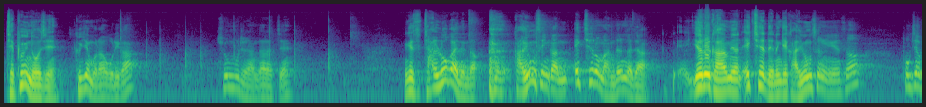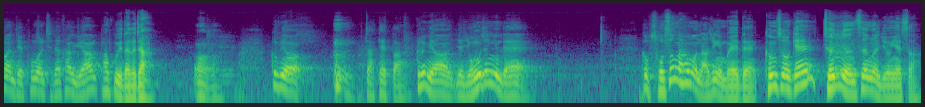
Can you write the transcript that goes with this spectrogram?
제품이 나오지. 그게 뭐라고 우리가 주물이란다 알았지? 그래서 잘 녹아야 된다. 가용성이니까 액체로 만드는 거자. 열을 가하면 액체 되는 게 가용성을 위해서 복잡한 제품을 제작하기 위한 방법이다, 그자? 어, 어. 그러면 자 됐다. 그러면 이제 용어 정리인데 그 소성을 하면 나중에 뭐 해야 돼? 금속의 전연성을 이용해서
